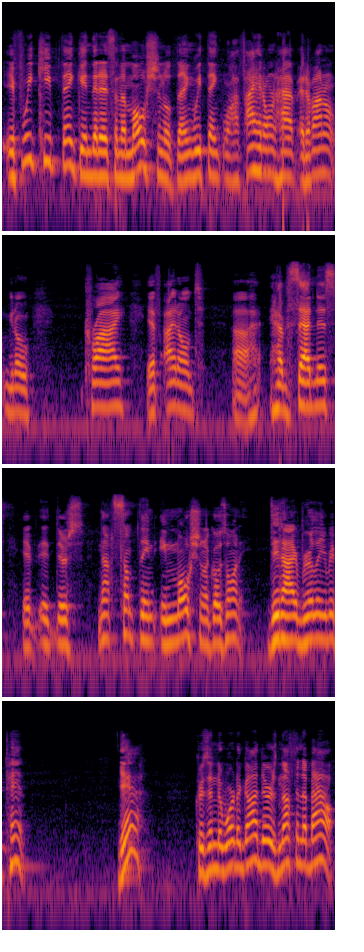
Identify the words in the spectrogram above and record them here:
If we keep thinking that it's an emotional thing, we think, well, if I don't have, and if I don't, you know, cry, if I don't uh, have sadness, if, if there's not something emotional goes on, did I really repent? Yeah, because in the Word of God, there is nothing about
